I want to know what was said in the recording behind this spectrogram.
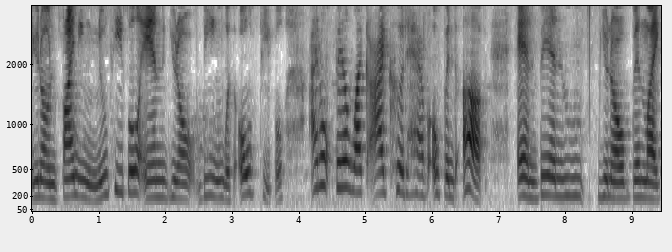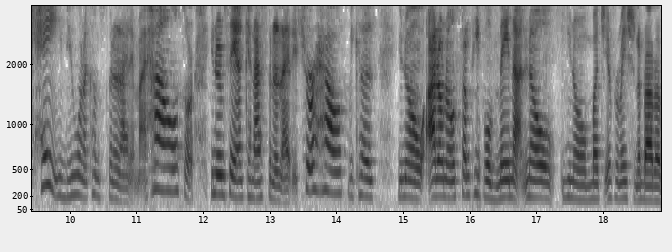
you know, and finding new people and, you know, being with old people, I don't feel like I could have opened up and been, you know, been like, hey, do you want to come spend a night at my house? Or, you know what I'm saying? Can I spend a night at your house? Because, you know, I don't know, some people may not know, you know, much information about a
